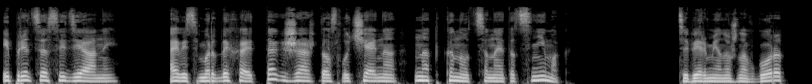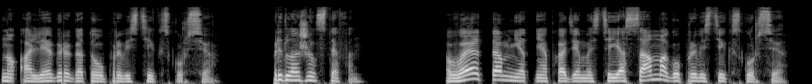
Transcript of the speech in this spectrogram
и принцессой Дианой. А ведь Мордыхай так жаждал случайно наткнуться на этот снимок. «Теперь мне нужно в город, но Аллегра готова провести экскурсию», — предложил Стефан. «В этом нет необходимости. Я сам могу провести экскурсию.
